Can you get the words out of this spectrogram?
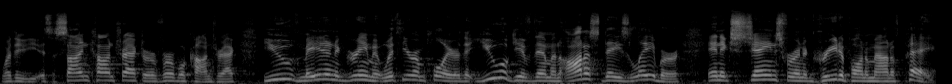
Whether it's a signed contract or a verbal contract, you've made an agreement with your employer that you will give them an honest day's labor in exchange for an agreed upon amount of pay.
